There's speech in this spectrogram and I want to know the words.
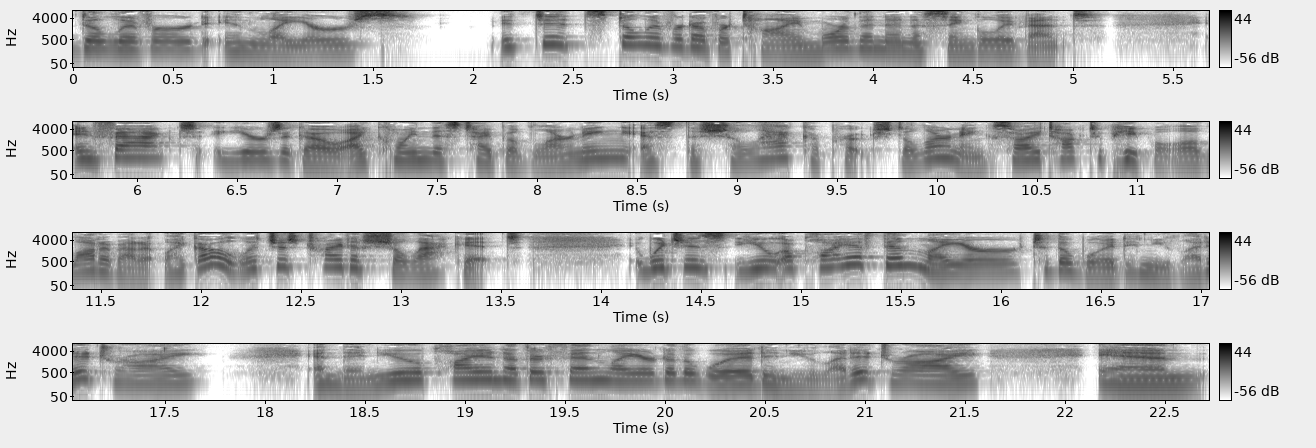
delivered in layers it, it's delivered over time more than in a single event. In fact, years ago, I coined this type of learning as the shellac approach to learning. So I talk to people a lot about it, like, oh, let's just try to shellac it, which is you apply a thin layer to the wood and you let it dry. And then you apply another thin layer to the wood and you let it dry. And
